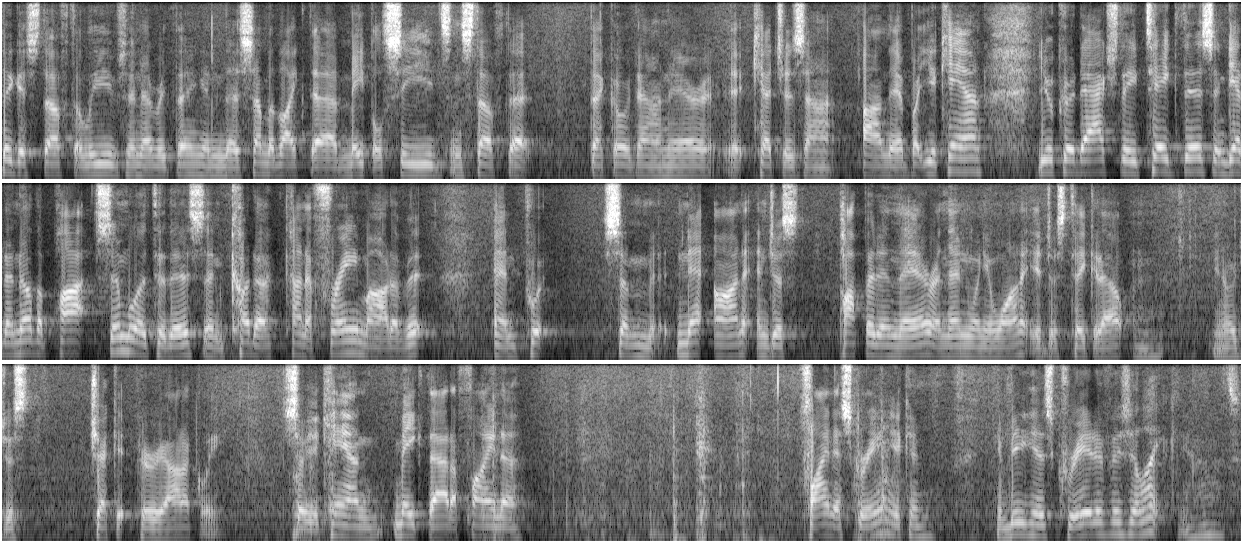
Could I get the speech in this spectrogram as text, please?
biggest stuff, the leaves and everything, and some of like the maple seeds and stuff that, that go down there, it catches on, on there. But you can, you could actually take this and get another pot similar to this and cut a kind of frame out of it and put some net on it and just pop it in there, and then when you want it, you just take it out and, you know, just check it periodically. So you can make that a finer, finer screen. You can, you can be as creative as you like, you know. It's,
